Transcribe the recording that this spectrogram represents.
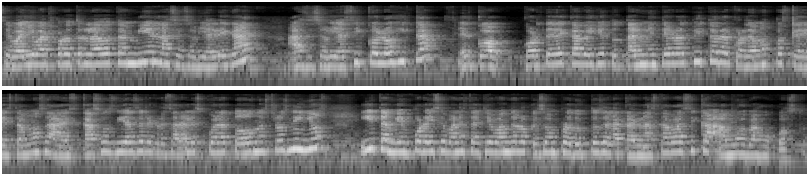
Se va a llevar por otro lado también la asesoría legal asesoría psicológica, el corte de cabello totalmente gratuito. Recordemos pues que estamos a escasos días de regresar a la escuela todos nuestros niños y también por ahí se van a estar llevando lo que son productos de la canasta básica a muy bajo costo.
